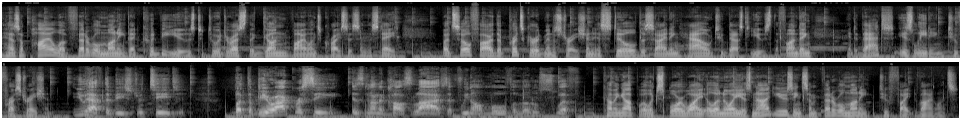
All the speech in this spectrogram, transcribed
has a pile of federal money that could be used to address the gun violence crisis in the state. But so far, the Pritzker administration is still deciding how to best use the funding, and that is leading to frustration. You have to be strategic, but the bureaucracy is going to cost lives if we don't move a little swifter. Coming up, we'll explore why Illinois is not using some federal money to fight violence.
